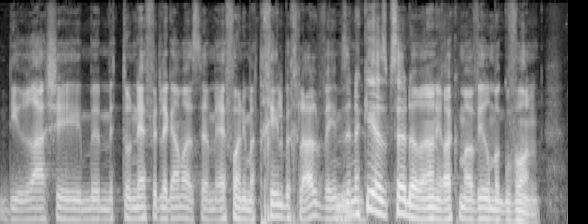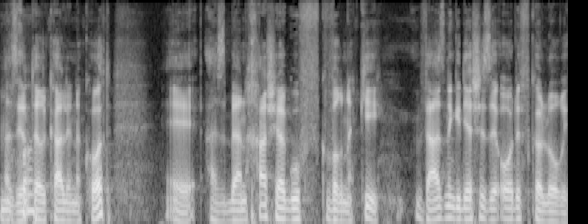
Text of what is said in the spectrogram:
דירה שהיא מטונפת לגמרי, אז מאיפה אני מתחיל בכלל, ואם זה. נקי, אז בסדר, אני רק מעביר מגבון, אז זה נכון. יותר קל לנקות. אה, אז בהנחה שהגוף כבר נקי, ואז נגיד יש איזה עודף קלורי,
